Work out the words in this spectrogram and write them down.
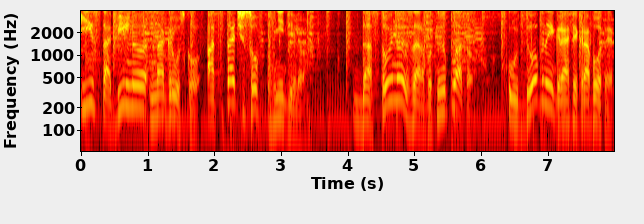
и стабильную нагрузку от 100 часов в неделю, достойную заработную плату, удобный график работы,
